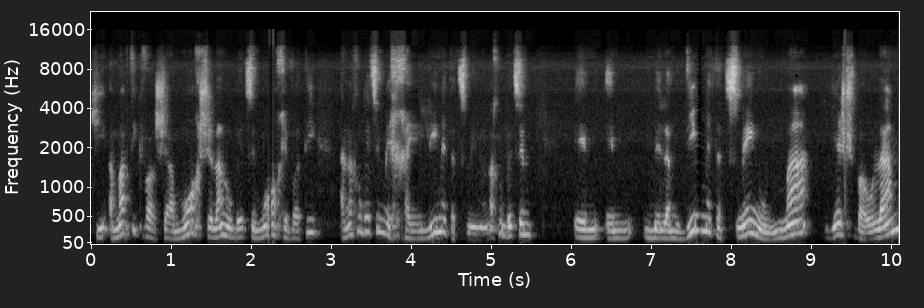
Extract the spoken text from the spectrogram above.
כי אמרתי כבר שהמוח שלנו בעצם מוח חברתי, אנחנו בעצם מכיילים את עצמנו, אנחנו בעצם הם, הם מלמדים את עצמנו מה יש בעולם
